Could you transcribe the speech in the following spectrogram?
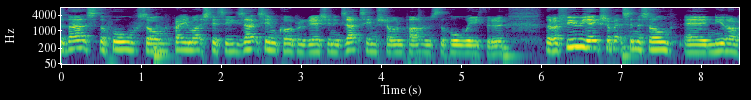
So that's the whole song, pretty much it's the exact same chord progression, exact same strumming patterns the whole way through. There are a few wee extra bits in the song uh, nearer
